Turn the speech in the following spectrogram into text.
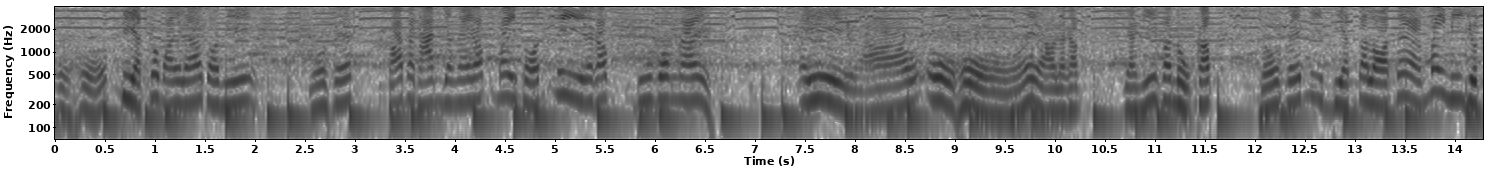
โอ้โหเบียดเข้าไปแล้วตอนนี้โยเซฟฟ้าประธานยังไงครับไม่สนนี่นะครับ ดูวงในตีเอาโอ้โหเอาแล้วครับ อย่างนี้สนุกครับโยเซฟนี่เบียดตลอดแน่ไม่มีหยุด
